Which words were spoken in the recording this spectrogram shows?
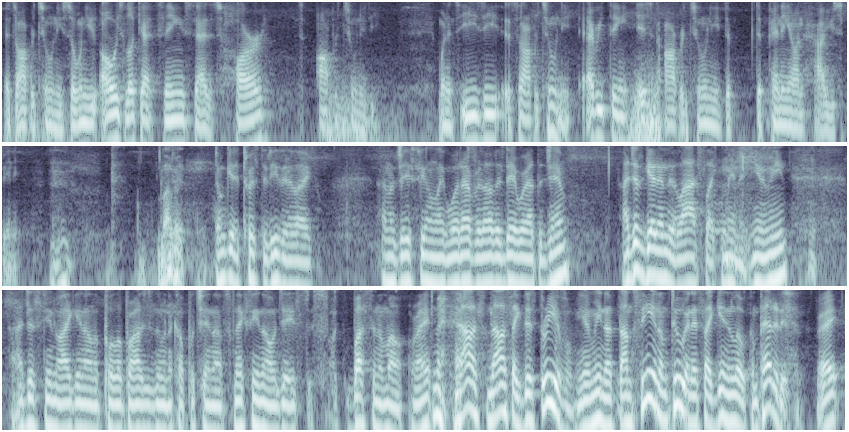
It's opportunity. So when you always look at things that it's hard, it's opportunity. When it's easy, it's an opportunity. Everything is an opportunity de- depending on how you spin it. Mm-hmm. Love it. Don't get it twisted either. Like, I know Jay's feeling like whatever. The other day we're at the gym. I just get in there last like minute. You know what I mean? Mm-hmm. I just, you know, I get on the pull up bar, I was just doing a couple chin ups. Next thing you know, Jay's just fucking busting them out, right? now it's now it's like there's three of them. You know what I mean? I'm seeing them too, and it's like getting a little competitive, right?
